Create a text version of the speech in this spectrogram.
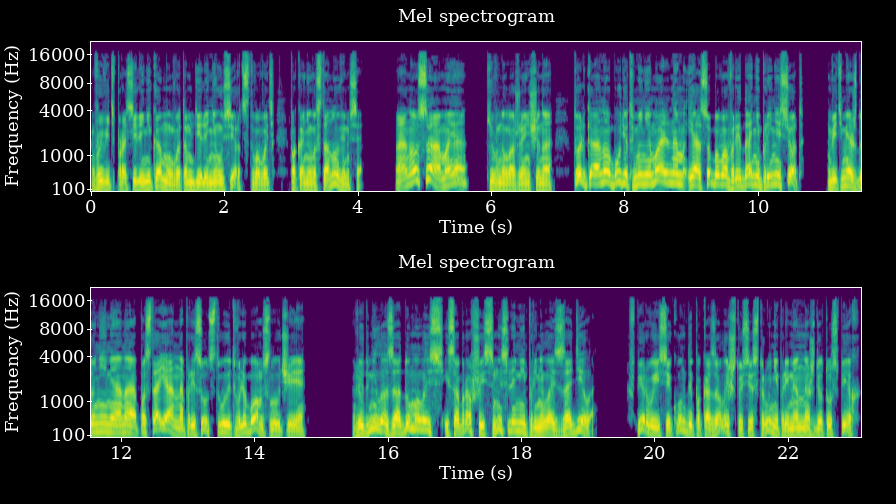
Вы ведь просили никому в этом деле не усердствовать, пока не восстановимся». «Оно самое», — кивнула женщина, — «только оно будет минимальным и особого вреда не принесет, ведь между ними она постоянно присутствует в любом случае». Людмила задумалась и, собравшись с мыслями, принялась за дело. В первые секунды показалось, что сестру непременно ждет успех.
